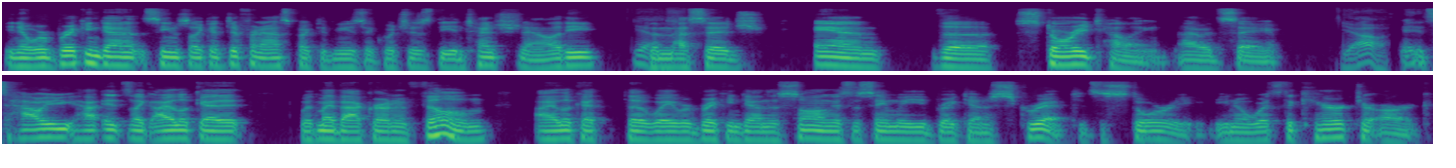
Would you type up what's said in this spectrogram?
you know we're breaking down it seems like a different aspect of music which is the intentionality Yes. the message and the storytelling i would say Yeah. it's how you how it's like i look at it with my background in film i look at the way we're breaking down the song is the same way you break down a script. It's a story you know what's the character arc?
